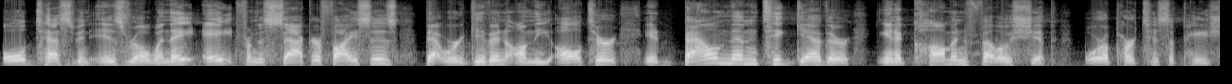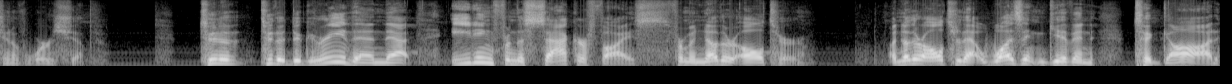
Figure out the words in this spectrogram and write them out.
Old Testament Israel, when they ate from the sacrifices that were given on the altar, it bound them together in a common fellowship or a participation of worship. To the, to the degree then that eating from the sacrifice from another altar, another altar that wasn't given to God,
